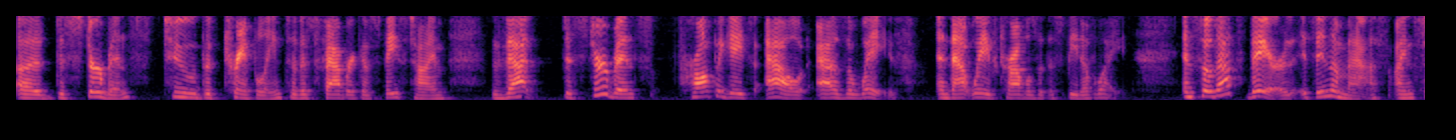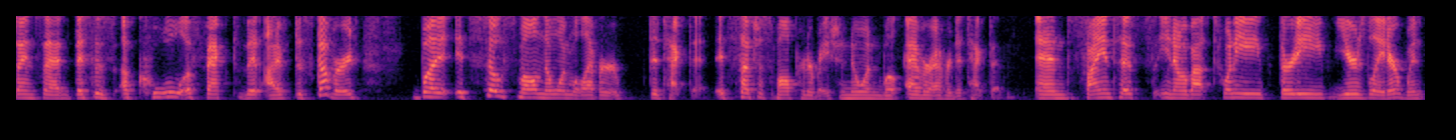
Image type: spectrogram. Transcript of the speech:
a disturbance to the trampoline, to this fabric of space time, that disturbance propagates out as a wave, and that wave travels at the speed of light. And so that's there. It's in the math. Einstein said, This is a cool effect that I've discovered, but it's so small, no one will ever detect it. It's such a small perturbation, no one will ever, ever detect it. And scientists, you know, about 20, 30 years later went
